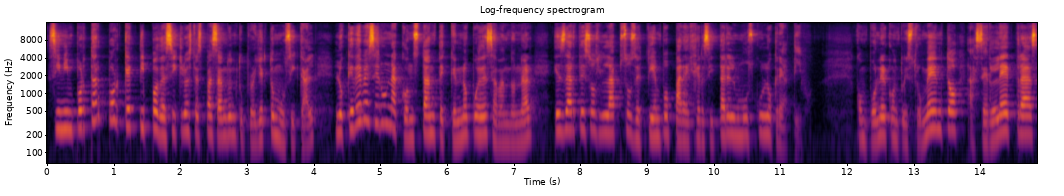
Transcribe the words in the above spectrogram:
Sin importar por qué tipo de ciclo estés pasando en tu proyecto musical, lo que debe ser una constante que no puedes abandonar es darte esos lapsos de tiempo para ejercitar el músculo creativo. Componer con tu instrumento, hacer letras,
